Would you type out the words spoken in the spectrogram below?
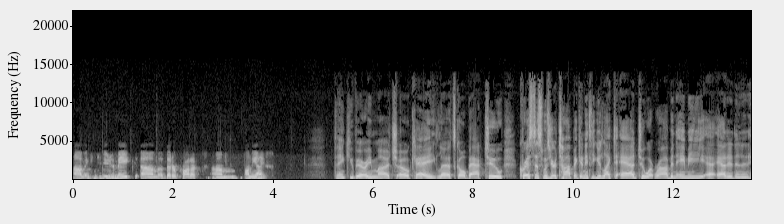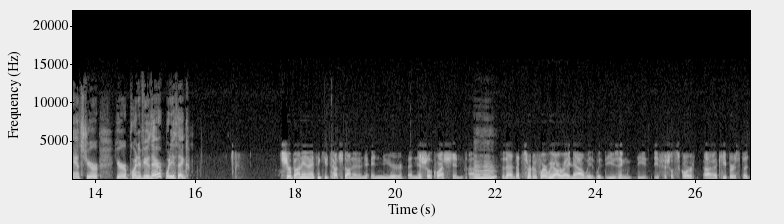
um, and continue to make um, a better product um, on the ice? Thank you very much. Okay, let's go back to Chris. This was your topic. Anything you'd like to add to what Rob and Amy uh, added and enhanced your your point of view there? What do you think? Sure, Bonnie, and I think you touched on it in, in your initial question. Um, mm-hmm. So that that's sort of where we are right now with with using the the official score uh, keepers, but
